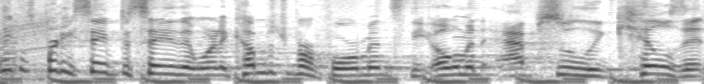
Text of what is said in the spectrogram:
Think it's pretty safe to say that when it comes to performance, the Omen absolutely kills it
